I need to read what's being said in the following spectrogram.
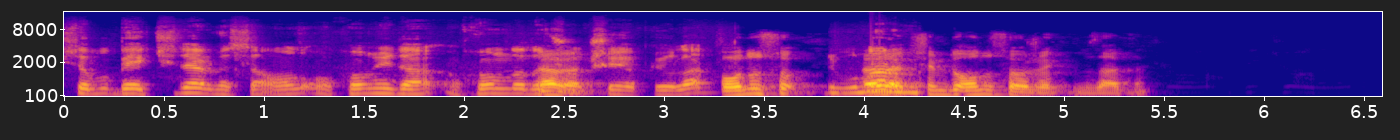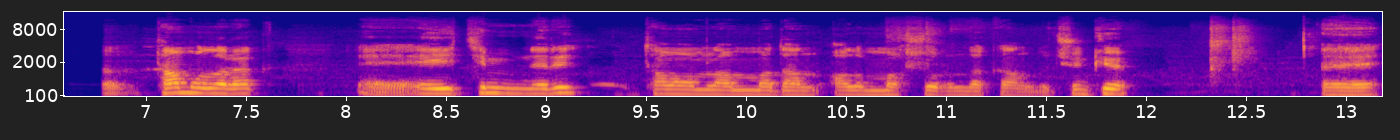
İşte bu bekçiler mesela o, o konuyu da o konuda da Evet. çok şey yapıyorlar. Onu so- Bunların- evet şimdi onu soracaktım zaten. Tam olarak e, eğitimleri tamamlanmadan alınmak zorunda kaldı. Çünkü e,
